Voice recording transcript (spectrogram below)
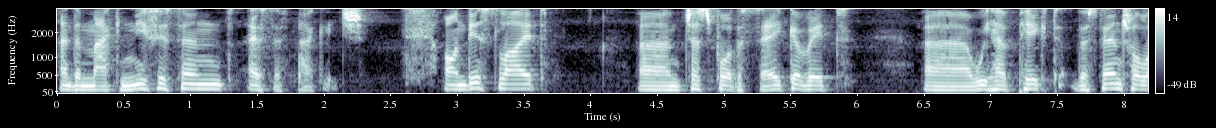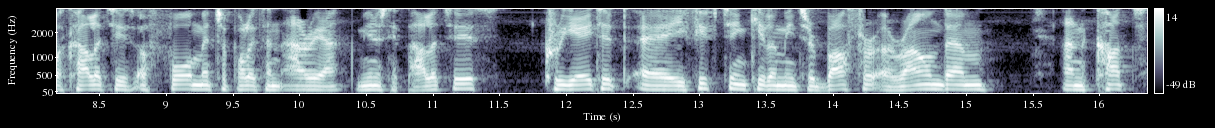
and the magnificent SF package. On this slide, um, just for the sake of it, uh, we have picked the central localities of four metropolitan area municipalities, created a 15 kilometer buffer around them, and cut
